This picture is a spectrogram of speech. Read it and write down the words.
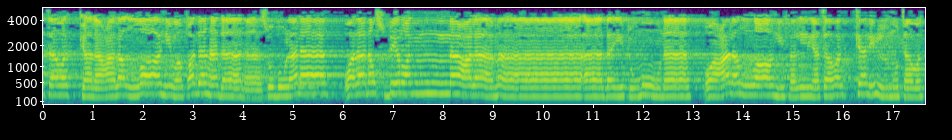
نتوكل على الله وقد هدانا سبلنا ولنصبرن على ما آذيتمونا وعلى الله فليتوكل المتوكلون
